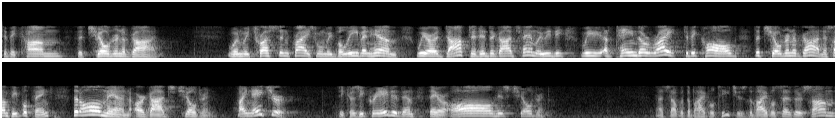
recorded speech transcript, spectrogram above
to become the children of God. When we trust in Christ, when we believe in Him, we are adopted into God's family. We, be, we obtain the right to be called the children of God. Now some people think that all men are God's children by nature. Because He created them, they are all His children. That's not what the Bible teaches. The Bible says there's some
